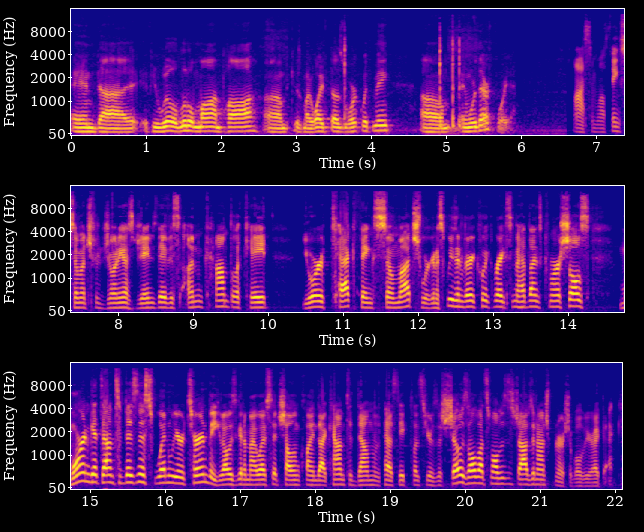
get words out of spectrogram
And uh, if you will, a little ma and pa, um, because my wife does work with me. Um, and we're there for you. Awesome. Well, thanks so much for joining us, James Davis. Uncomplicate your tech. Thanks so much. We're going to squeeze in a very quick break, some headlines, commercials, more, and get down to business when we return. But you can always go to my website, shalomklein.com, to download the past eight plus years of shows all about small business, jobs, and entrepreneurship. We'll be right back.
